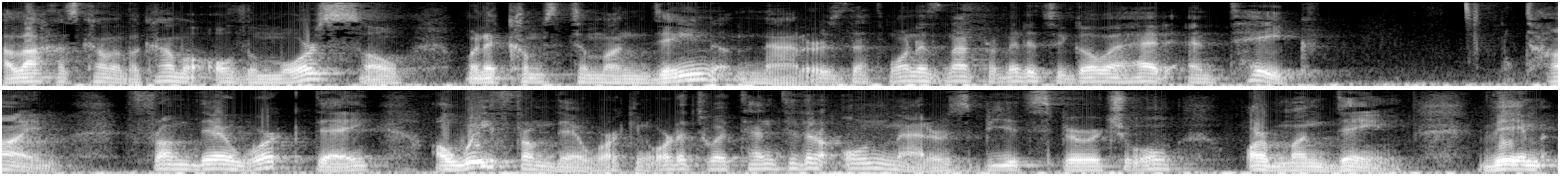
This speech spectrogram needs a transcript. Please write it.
al achas kama v'kama, all the more so when it comes to mundane matters, that one is not permitted to go ahead and take time from their workday away from their work in order to attend to their own matters, be it spiritual or mundane. And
